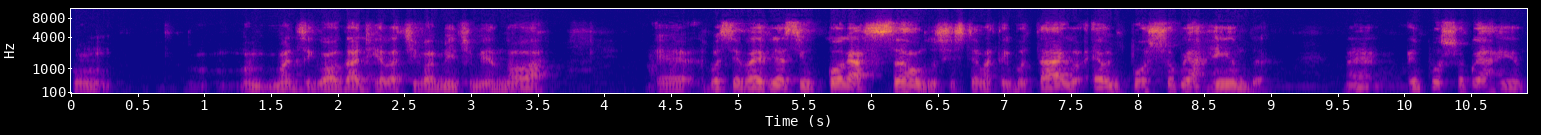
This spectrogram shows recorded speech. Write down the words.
com uma desigualdade relativamente menor, é, você vai ver assim, o coração do sistema tributário é o imposto sobre a renda, né? É o imposto sobre a renda.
